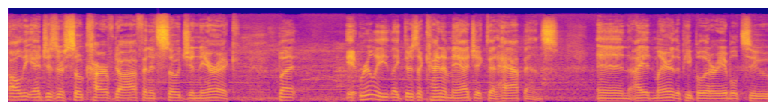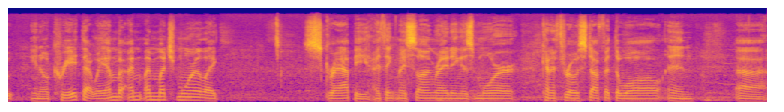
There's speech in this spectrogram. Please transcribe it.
all the edges are so carved off and it's so generic, but it really like there's a kind of magic that happens. And i admire the people that are able to you know create that way. I'm i'm, I'm much more like scrappy. I think my songwriting is more kind of throw stuff at the wall and uh,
